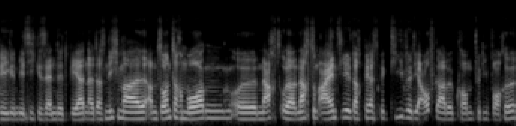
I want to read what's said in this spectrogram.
regelmäßig gesendet werden. Also dass nicht mal am Sonntagmorgen nachts oder nachts um eins, je nach Perspektive, die Aufgabe kommt für die Woche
